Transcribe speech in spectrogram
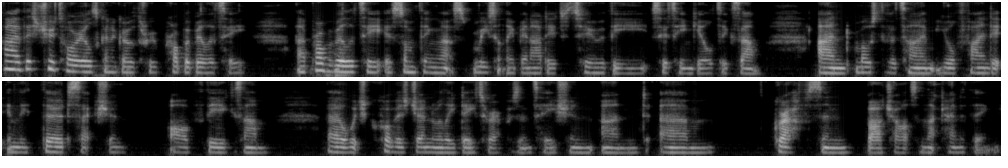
Hi, this tutorial is going to go through probability. Uh, probability is something that's recently been added to the City and Guilds exam and most of the time you'll find it in the third section of the exam uh, which covers generally data representation and um, graphs and bar charts and that kind of thing.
